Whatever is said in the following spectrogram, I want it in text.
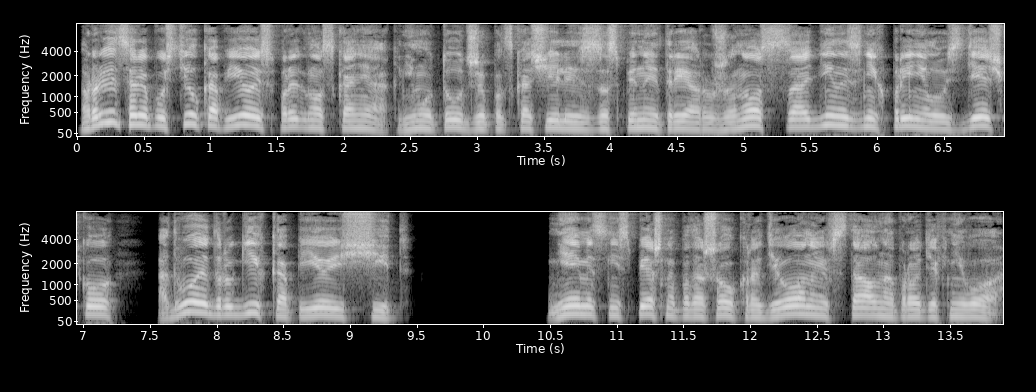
Рыцарь опустил копье и спрыгнул с коня. К нему тут же подскочили из-за спины три оруженосца, один из них принял уздечку, а двое других — копье и щит. Немец неспешно подошел к Родиону и встал напротив него.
